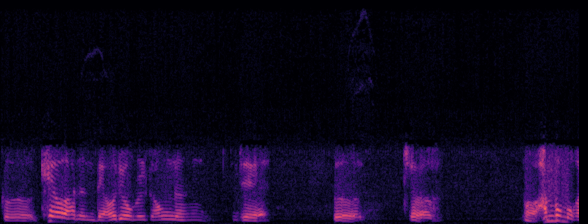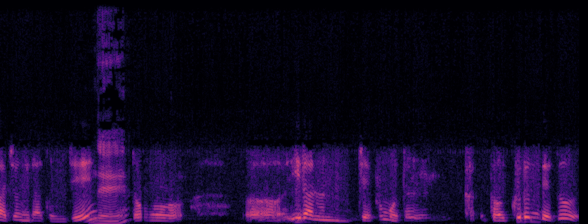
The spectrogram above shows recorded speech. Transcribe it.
그 케어하는데 어려움을 겪는 이제 그저 뭐 한부모 가정이라든지 네. 또 어, 일하는 이제 부모들 그, 그런데도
